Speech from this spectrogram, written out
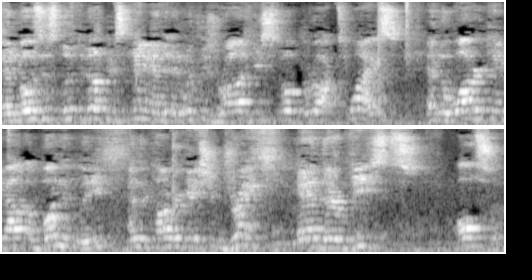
And Moses lifted up his hand, and with his rod he smote the rock twice, and the water came out abundantly, and the congregation drank, and their beasts also.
